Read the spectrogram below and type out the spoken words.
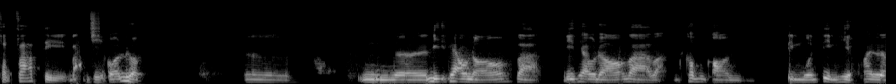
Phật pháp thì bạn chỉ có được uh, đi theo nó và đi theo đó và bạn không còn tìm muốn tìm hiểu hay là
